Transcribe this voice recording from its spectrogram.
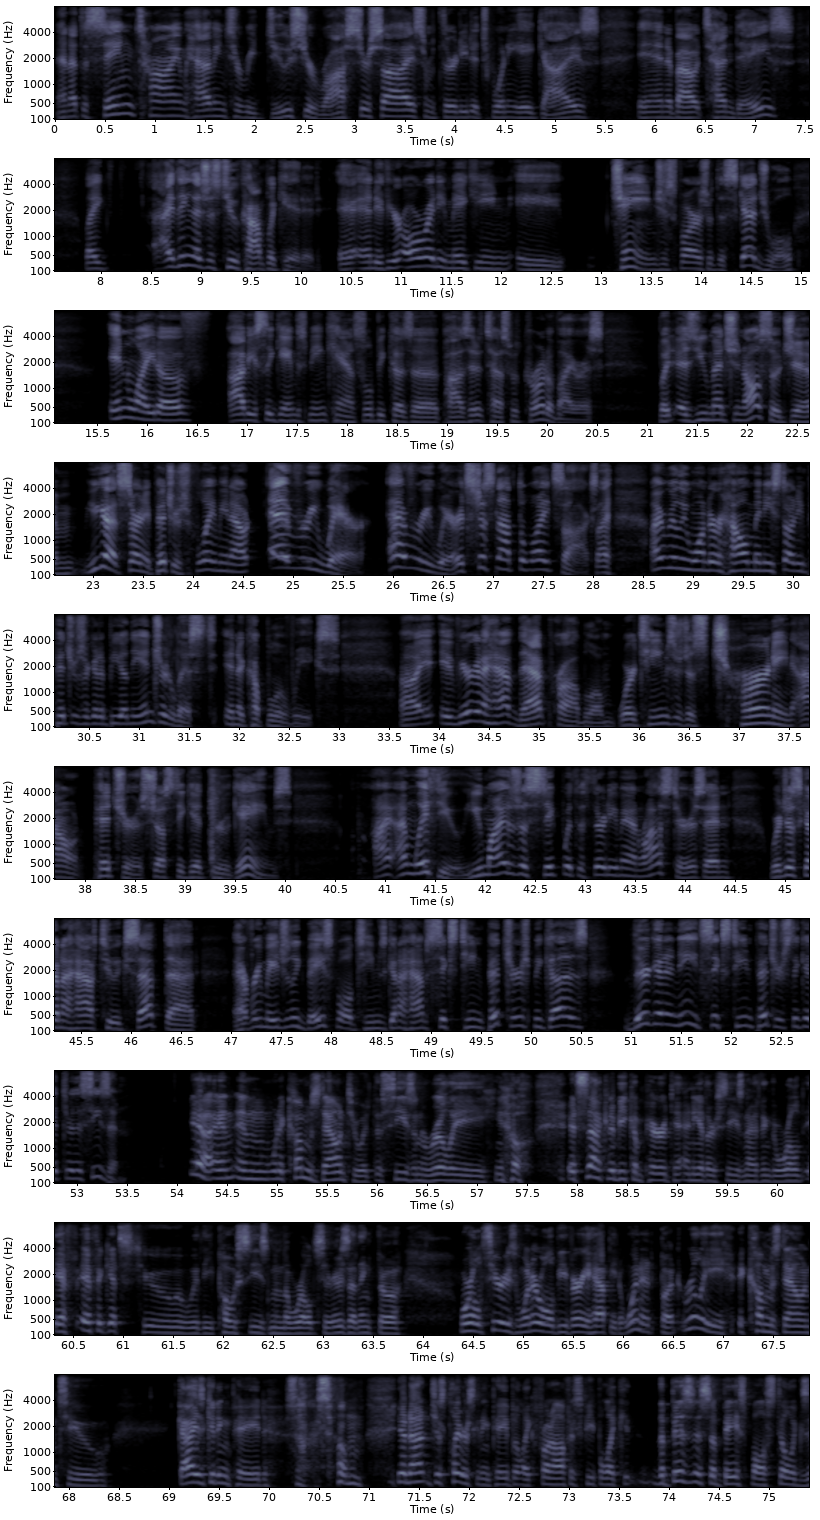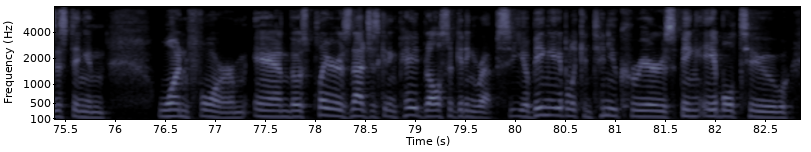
and at the same time having to reduce your roster size from 30 to 28 guys in about 10 days like i think that's just too complicated and if you're already making a change as far as with the schedule in light of obviously games being canceled because of positive test with coronavirus but as you mentioned also jim you got starting pitchers flaming out everywhere everywhere. It's just not the White Sox. I, I really wonder how many starting pitchers are going to be on the injured list in a couple of weeks. Uh, if you're going to have that problem where teams are just churning out pitchers just to get through games, I, I'm with you. You might as well just stick with the 30 man rosters, and we're just going to have to accept that every Major League Baseball team is going to have 16 pitchers because they're going to need 16 pitchers to get through the season. Yeah, and, and when it comes down to it, the season really, you know, it's not going to be compared to any other season. I think the world, if if it gets to the postseason in the World Series, I think the World Series winner will be very happy to win it. But really, it comes down to guys getting paid. So some, you know, not just players getting paid, but like front office people, like the business of baseball still existing in one form, and those players not just getting paid, but also getting reps. You know, being able to continue careers, being able to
